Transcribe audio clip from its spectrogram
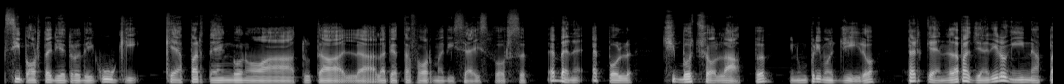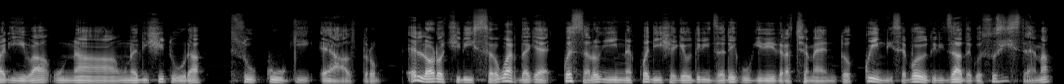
si porta dietro dei cookie che appartengono a tutta la, la piattaforma di Salesforce. Ebbene, Apple ci bocciò l'app in un primo giro perché nella pagina di login appariva una, una dicitura su cookie e altro. E loro ci dissero guarda che questa login qua dice che utilizza dei cookie di tracciamento. Quindi se voi utilizzate questo sistema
